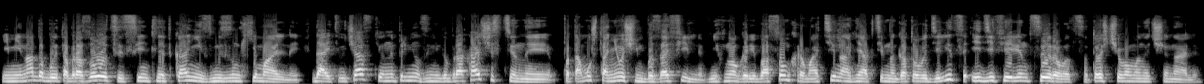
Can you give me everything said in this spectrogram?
им не надо будет образовываться из соединительной ткани, из мезонхимальной. Да, эти участки он и принял за недоброкачественные, потому что они очень базофильны. В них много рибосом, хроматина, они активно готовы делиться и дифференцироваться, то, с чего мы начинали.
